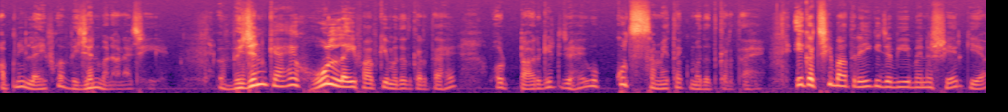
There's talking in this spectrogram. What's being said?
अपनी लाइफ का विजन बनाना चाहिए। विजन क्या है? होल लाइफ आपकी मदद करता है और टारगेट जो है वो कुछ समय तक मदद करता है। एक अच्छी बात रही कि जब ये मैंने शेयर किया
